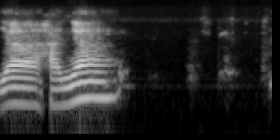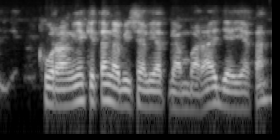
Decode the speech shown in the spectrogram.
Ya hanya kurangnya kita nggak bisa lihat gambar aja ya kan?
